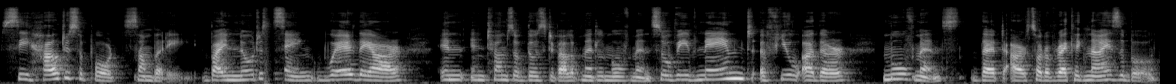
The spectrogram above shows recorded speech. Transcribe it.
see how to support somebody by noticing where they are in, in terms of those developmental movements. So we've named a few other movements that are sort of recognizable.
